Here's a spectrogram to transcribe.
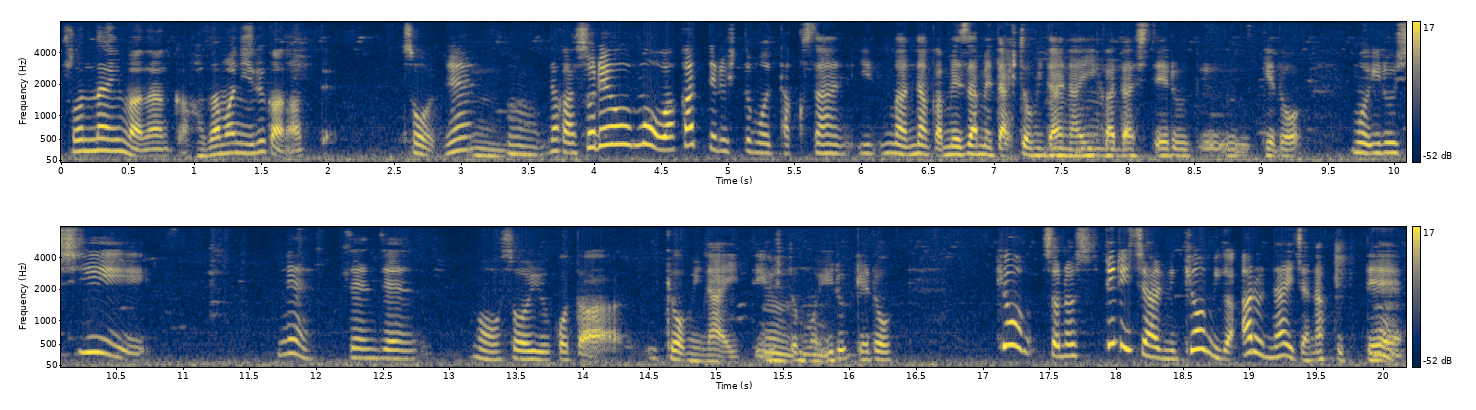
そんな今なんか狭間にいるかなって。そうね。ううんん。だからそれをもう分かってる人もたくさんいまあなんか目覚めた人みたいな言い方してるけど、もういるし、ね、全然もうそういうことは興味ないっていう人もいるけど、興味、そのスピリチュアルに興味があるないじゃなくて、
